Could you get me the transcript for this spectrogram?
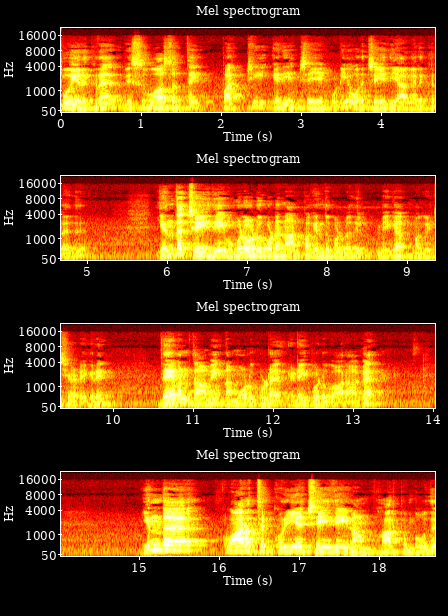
போயிருக்கிற விசுவாசத்தை பற்றி எரிய செய்யக்கூடிய ஒரு செய்தியாக இருக்கிறது. எந்த செய்தியை உங்களோடு கூட நான் பகிர்ந்து கொள்வதில் மிக மகிழ்ச்சி அடைகிறேன். தேவன் தாமே நம்மோடு கூட இடைப்படுவாராக. இந்த வாரத்திற்குரிய செய்தியை நாம் பார்க்கும்போது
